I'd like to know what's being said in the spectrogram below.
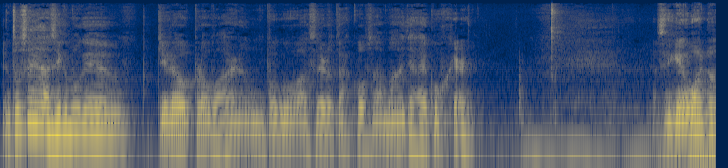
Entonces así como que quiero probar un poco hacer otras cosas más allá de coger. Así que bueno,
